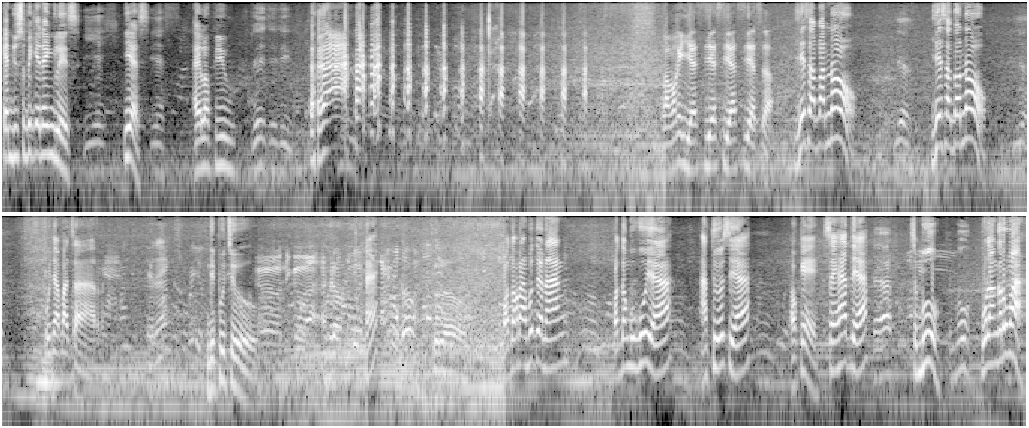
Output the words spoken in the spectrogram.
Can you speak in English? Yes. Yes. Yes. I love you. Yes, yes, yes. Ngomongnya yes, yes, yes, yes. apa no? Yes. Yes atau no? Yes. Punya pacar. Dereng. Di bujuk. Belum. Eh? Dulu. Potong rambut ya, Nang? Potong kuku ya? Adus ya? Oke, sehat ya? Sehat. Sembuh. Sembuh. Pulang ke rumah?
